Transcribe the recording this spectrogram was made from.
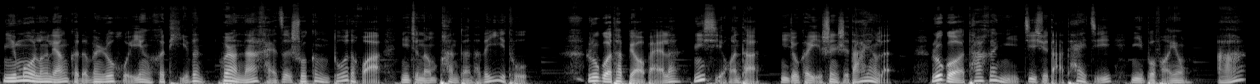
你模棱两可的温柔回应和提问，会让男孩子说更多的话，你就能判断他的意图。如果他表白了你喜欢他，你就可以顺势答应了。如果他和你继续打太极，你不妨用啊，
